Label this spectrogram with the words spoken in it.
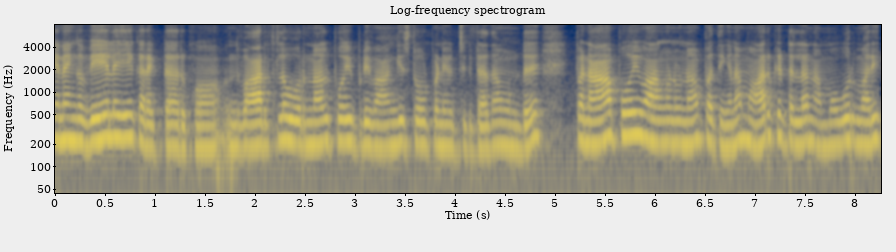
ஏன்னா இங்கே வேலையே கரெக்டாக இருக்கும். இந்த வாரத்தில் ஒரு நாள் போய் இப்படி வாங்கி ஸ்டோர் பண்ணி வச்சுக்கிட்டா தான் உண்டு. இப்போ நான் போய் வாங்கணும்னா பார்த்தீங்கன்னா மார்க்கெட்டெல்லாம் நம்ம ஊர் மாதிரி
